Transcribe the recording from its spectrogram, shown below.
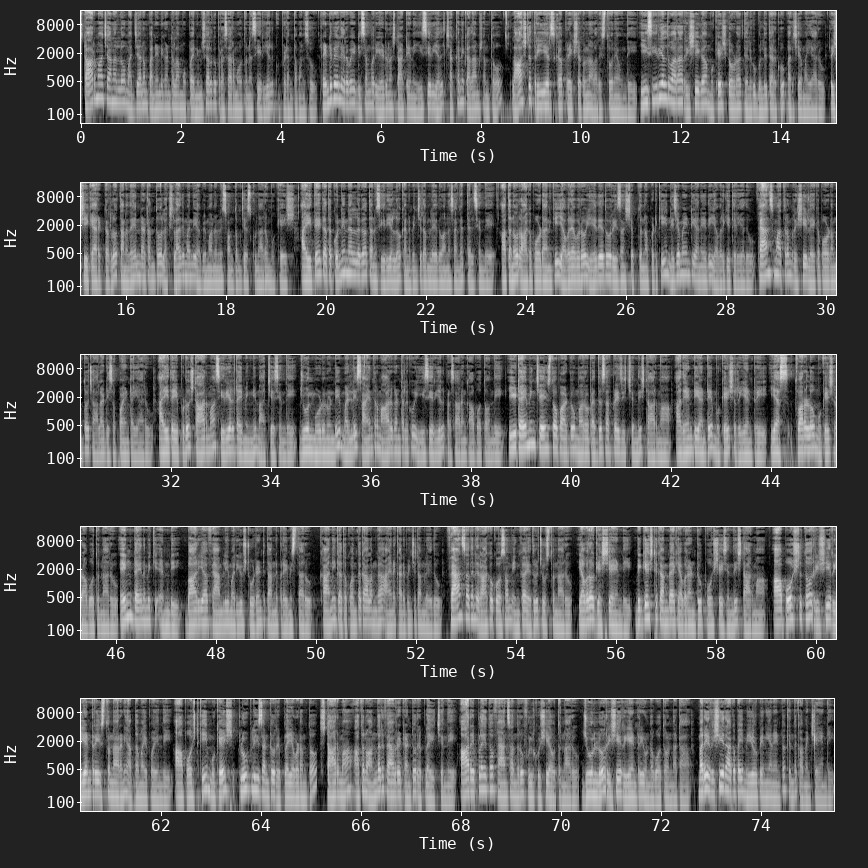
Star మా ఛానల్లో మధ్యాహ్నం పన్నెండు గంటల ముప్పై నిమిషాలకు ప్రసారమవుతున్న సీరియల్ గుప్పెడంత మనసు. రెండు వేల ఇరవై డిసెంబర్ ఏడున స్టార్ట్ అయిన ఈ సీరియల్ చక్కని కథాంశంతో లాస్ట్ త్రీ ఇయర్స్గా ప్రేక్షకులను అలరిస్తూనే ఉంది. ఈ సీరియల్ ద్వారా రిషిగా ముఖేష్ గౌడ తెలుగు బుల్లితెరకు పరిచయం అయ్యారు రిషి క్యారెక్టర్లో తనదైన నటనతో లక్షలాది మంది అభిమానుల్ని సొంతం చేసుకున్నారు ముఖేష్. అయితే గత కొన్ని నెలలుగా తను సీరియల్లో కనిపించడం లేదు అన్న సంగతి తెలిసిందే. అతను రాకపోవడానికి ఎవరెవరో ఏదేదో రీజన్స్ చెప్తున్నప్పటికీ నిజమేంటి అనేది ఎవరికీ తెలియదు. ఫ్యాన్స్ మాత్రం రిషి లేకపోవడంతో చాలా డిసప్పాయింట్ అయ్యారు. అయితే ఇప్పుడు స్టార్ మా సీరియల్ టైమింగ్ని మార్చేసింది. జూన్ మూడు నుండి మళ్ళీ సాయంత్రం ఆరు గంటలకు ఈ సీరియల్ ప్రసారం కాబోతోంది. ఈ టైమింగ్ చేంజ్తో పాటు మరో పెద్ద సర్ప్రైజ్ ఇచ్చింది స్టార్ మా. అదేంటి అంటే ముఖేష్ రీఎంట్రీ. ఎస్ త్వరలో ముఖేష్ రాబోతున్నారు. యంగ్ డైనమిక్ ఎండి భార్య ఫ్యామిలీ మరియు స్టూడెంట్ తనని ప్రేమిస్తారు. కానీ గత కొంతకాలంగా ఆయన కనిపించడం లేదు. ఫ్యాన్స్ అతని రాక కోసం ఇంకా ఎదురు చూస్తున్నారు. ఎవరో గెస్ట్ చేయండి. బిగ్గెస్ట్ కంబ్యాక్ ఎవరంటూ పోస్ట్ చేసింది స్టార్మా ఆ పోస్ట్తో రిషి రీఎంట్రీ ఇస్తున్నారని అర్థమైపోయింది. ఆ పోస్ట్కి ముఖేష్ క్లూ ప్లీజ్ అంటూ రిప్లై ఇవ్వడంతో స్టార్మా అతను అందరి ఫేవరెట్ అంటూ రిప్లై ఇచ్చింది. ఆ రిప్లై తో ఫ్యాన్స్ అందరూ ఫుల్ ఖుషి అవుతున్నారు. జూన్లో రిషి రీఎంట్రీ ఉండబోతోందట. మరి రిషి రాకపై మీ ఒపీనియన్ ఏంటో కింద కామెంట్ చేయండి.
